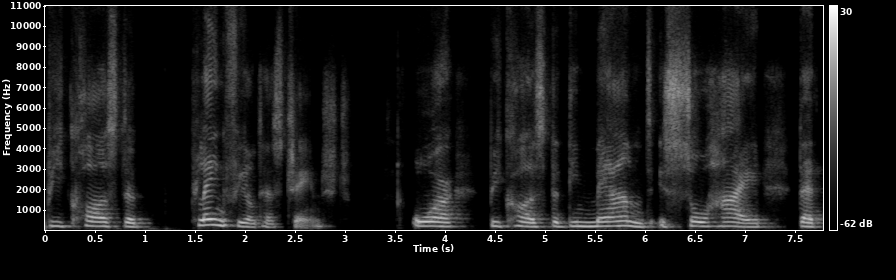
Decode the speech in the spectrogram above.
because the playing field has changed or because the demand is so high that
